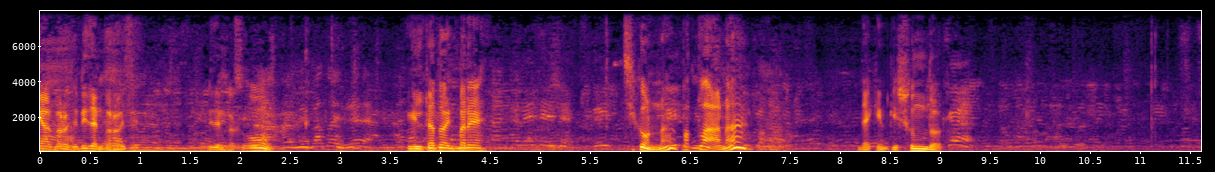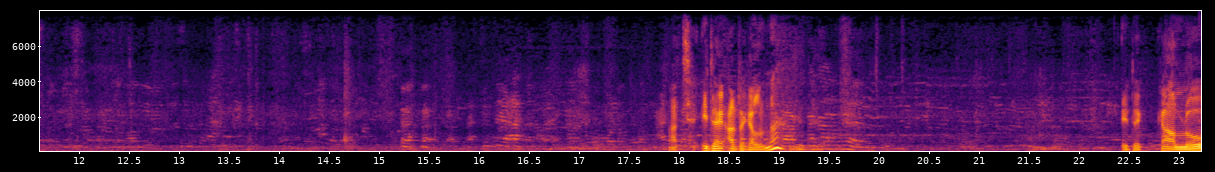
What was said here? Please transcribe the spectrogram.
ইয়া করা হয়েছে ডিজাইন করা হয়েছে। ডিজাইন করা ও। হিলটা তো একবারে চিকন না? পাতলা না? দেখেন কি সুন্দর। আচ্ছা এটা আটা কালার না? এটা কালো।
